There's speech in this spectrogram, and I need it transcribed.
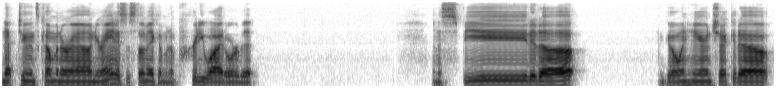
Neptune's coming around. Uranus is still making a pretty wide orbit. I'm going to speed it up. Go in here and check it out.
